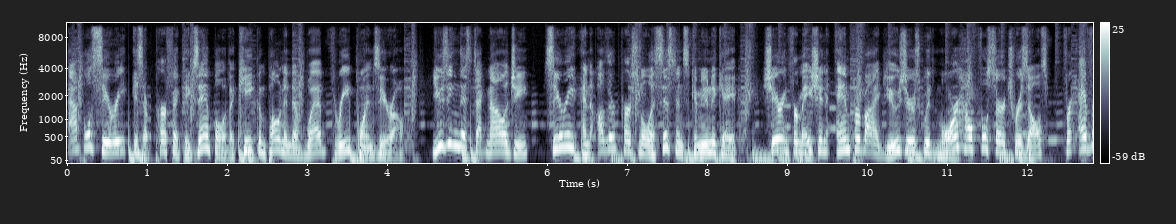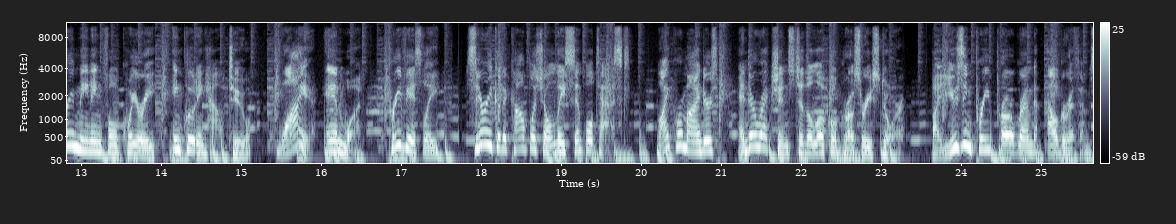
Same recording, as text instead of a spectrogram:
Apple Siri is a perfect example of a key component of Web 3.0. Using this technology, Siri and other personal assistants communicate, share information, and provide users with more helpful search results for every meaningful query, including how to, why, and what. Previously, Siri could accomplish only simple tasks, like reminders and directions to the local grocery store. By using pre-programmed algorithms,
